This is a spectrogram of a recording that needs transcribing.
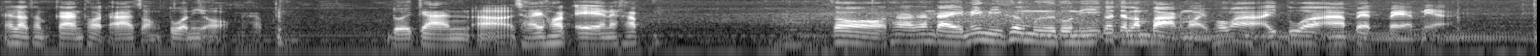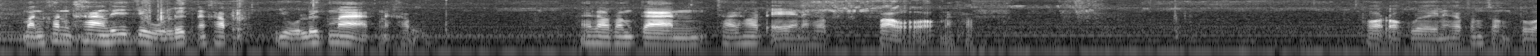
ให้เราทำการถอด R 2 ตัวนี้ออกนะครับ โดยการใช้ Hot Air นะครับ ก็ถ้าท่านใดไม่มีเครื่องมือตัวนี้ก็จะลำบากหน่อยเพราะว่าไอตัว R88 เนี่ย มันค่อนข้างที่จะอยู่ลึกนะครับ อยู่ลึกมากนะครับ ให้เราทำการใช้ฮอตแอร์นะครับ เป่าออกนะครับ ถอดออกเลยนะครับทั้งสองตัว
